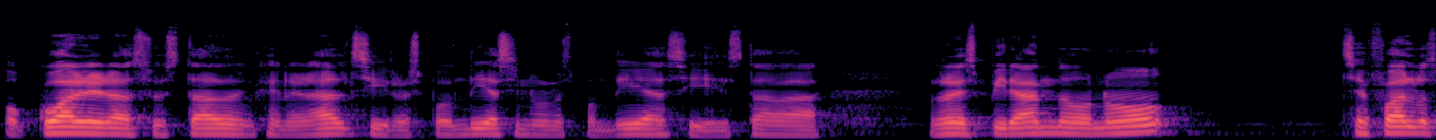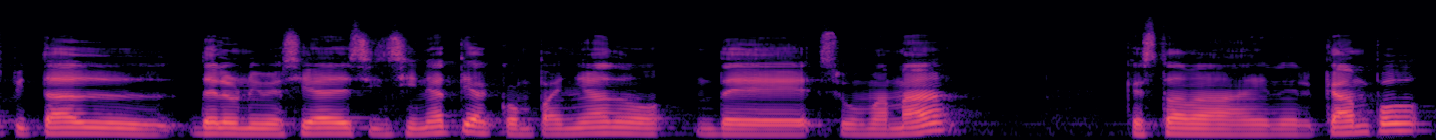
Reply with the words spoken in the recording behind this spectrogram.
o cuál era su estado en general, si respondía, si no respondía, si estaba respirando o no. Se fue al hospital de la Universidad de Cincinnati acompañado de su mamá, que estaba en el campo,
